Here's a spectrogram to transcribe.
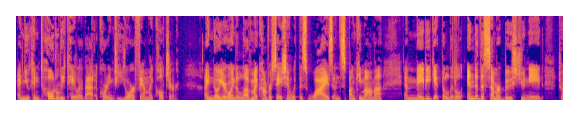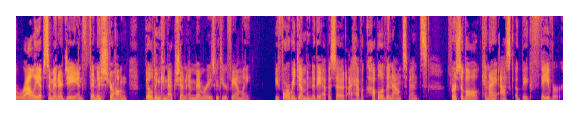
and you can totally tailor that according to your family culture. I know you're going to love my conversation with this wise and spunky mama and maybe get the little end of the summer boost you need to rally up some energy and finish strong, building connection and memories with your family. Before we jump into the episode, I have a couple of announcements. First of all, can I ask a big favor?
